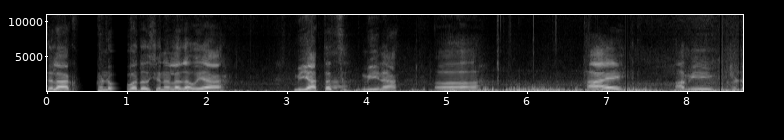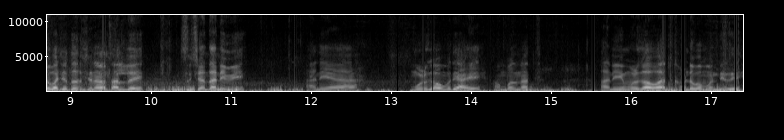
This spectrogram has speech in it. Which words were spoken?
चला खंडोबा दर्शनाला जाऊया. मी आत्ताच मी ना हाय. आम्ही खंडोबाच्या दर्शनाला चाललो आहे सुशांत आणि मी. आणि मुळगावमध्ये आहे अंबरनाथ. आणि मुळगावात खंडोबा मंदिर आहे.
